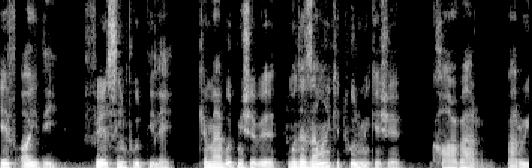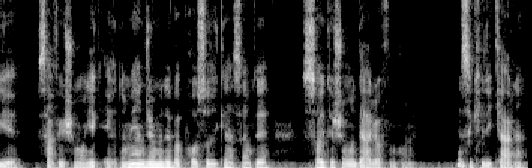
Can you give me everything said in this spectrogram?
FID First Input Delay که مربوط میشه به مدت زمانی که طول می‌کشه کاربر بر روی صفحه شما یک اقدامی انجام بده و پاسخی که از سمت سایت شما دریافت می‌کنه. مثل کلیک کردن.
